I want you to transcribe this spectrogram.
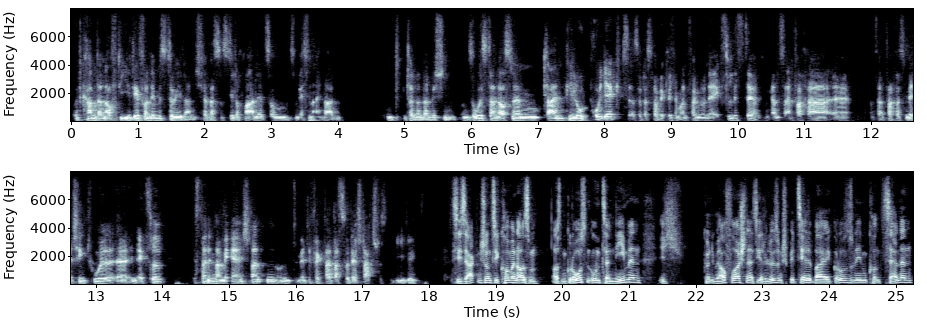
und kamen dann auf die Idee von dem Mystery Lunch. Ja, lass uns die doch mal alle zum, zum Essen einladen und untereinander mischen. Und so ist dann aus einem kleinen Pilotprojekt, also das war wirklich am Anfang nur eine Excel-Liste und ein ganz einfacher äh, ganz einfaches Matching-Tool äh, in Excel, ist dann immer mehr entstanden und im Endeffekt war das so der Startschuss für die Idee. Sie sagten schon, Sie kommen aus dem, aus dem großen Unternehmen. Ich könnte mir auch vorstellen, dass Ihre Lösung speziell bei großen Unternehmen, Konzernen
